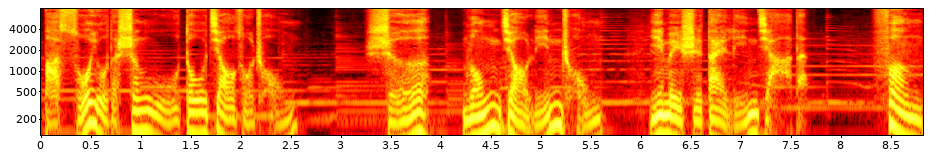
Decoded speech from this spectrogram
把所有的生物都叫做虫，蛇、龙叫鳞虫。因为是带鳞甲的，凤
